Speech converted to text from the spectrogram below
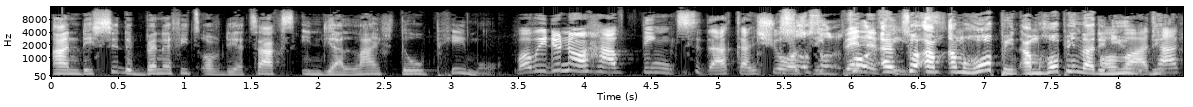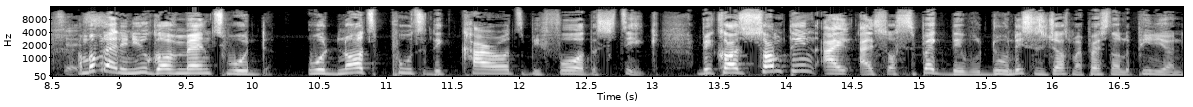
and they see the benefits of their tax in their lives, they will pay more. But we do not have things that can show us So, so, the so, uh, benefits. so I'm, I'm hoping I'm hoping that the new the- I'm hoping that the new government would would not put the carrot before the stick because something I, I suspect they will do this is just my personal opinion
